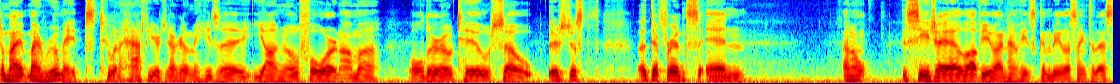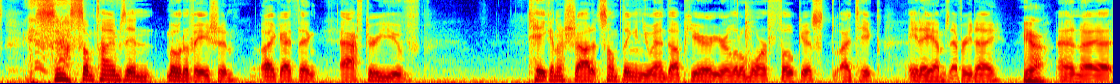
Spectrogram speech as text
my my roommate's two and a half years younger than me. He's a young 04 and I'm a older 02. So there's just a difference in. I don't. CJ, I love you. I know he's going to be listening to this. So sometimes in motivation, like I think after you've taken a shot at something and you end up here, you're a little more focused. I take 8 a.m.s every day, Yeah. and I uh,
